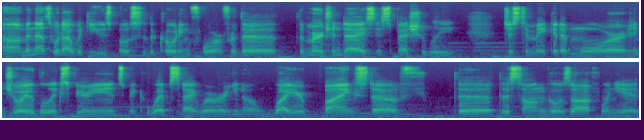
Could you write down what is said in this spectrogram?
Um, and that's what I would use most of the coding for, for the the merchandise, especially, just to make it a more enjoyable experience. Make a website where you know while you're buying stuff, the the song goes off when you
